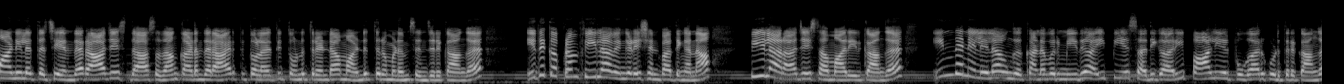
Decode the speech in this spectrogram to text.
மாநிலத்தை சேர்ந்த ராஜேஷ் தாஸை தான் கடந்த ஆயிரத்தி தொள்ளாயிரத்தி தொண்ணூத்தி ரெண்டாம் ஆண்டு திருமணம் செஞ்சிருக்காங்க. இதுக்கப்புறம் ஃபீலா வெங்கடேஷன் பாத்தீங்கன்னா ஃபீலா ராஜேஷா மாறி இருக்காங்க. இந்த நிலையில அவங்க கணவர் மீது ஐபிஎஸ் அதிகாரி பாலியல் புகார் கொடுத்திருக்காங்க.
